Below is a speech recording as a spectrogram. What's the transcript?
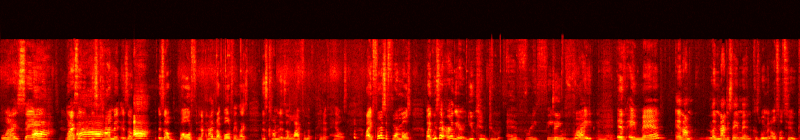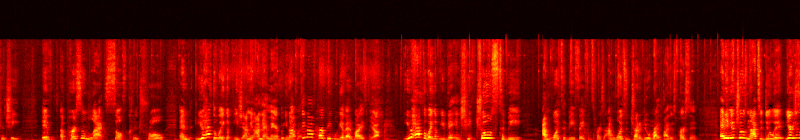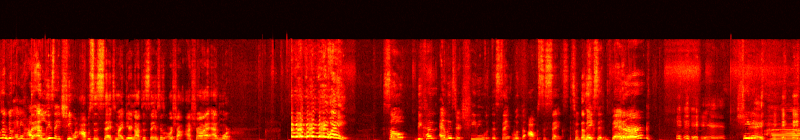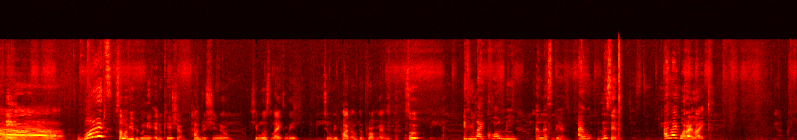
When I say Ah. when I say that this comment is a is a bold not, not even a bold face like this comment is a lie from the pit of hell. Like first and foremost, like we said earlier, you can do everything right. Mhm. If a man and I'm let me not just say men, because women also too can cheat. If a person lacks self control, and you have to wake up each, I mean, I'm not married, but you know, I've, you know, I've heard people give advice. Yeah. You have to wake up each day and che- choose to be. I'm going to be faithful to this person. I'm going to try to do right by this person. And if you choose not to do it, you're just gonna do anyhow. At least they cheat with opposite sex, my dear, not the same sex. Or shall, shall I add more? Wait, wait, wait, wait. So because at least they're cheating with the same with the opposite sex, So that's makes it better. Cheating. Ah, what? Some of you people need education. How does she know? She most likely to be part of the problem. So, if you like, call me a lesbian. I w- listen. I like what I like.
